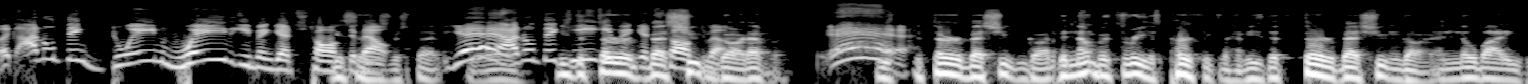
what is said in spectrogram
Like, I don't think Dwyane Wade even gets talked about. Respect. Yeah, yeah, I don't think He's he even gets best talked shooting about. guard ever. Yeah. He's the third best shooting guard. The number three is perfect for him. He's the third best shooting guard, and nobody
